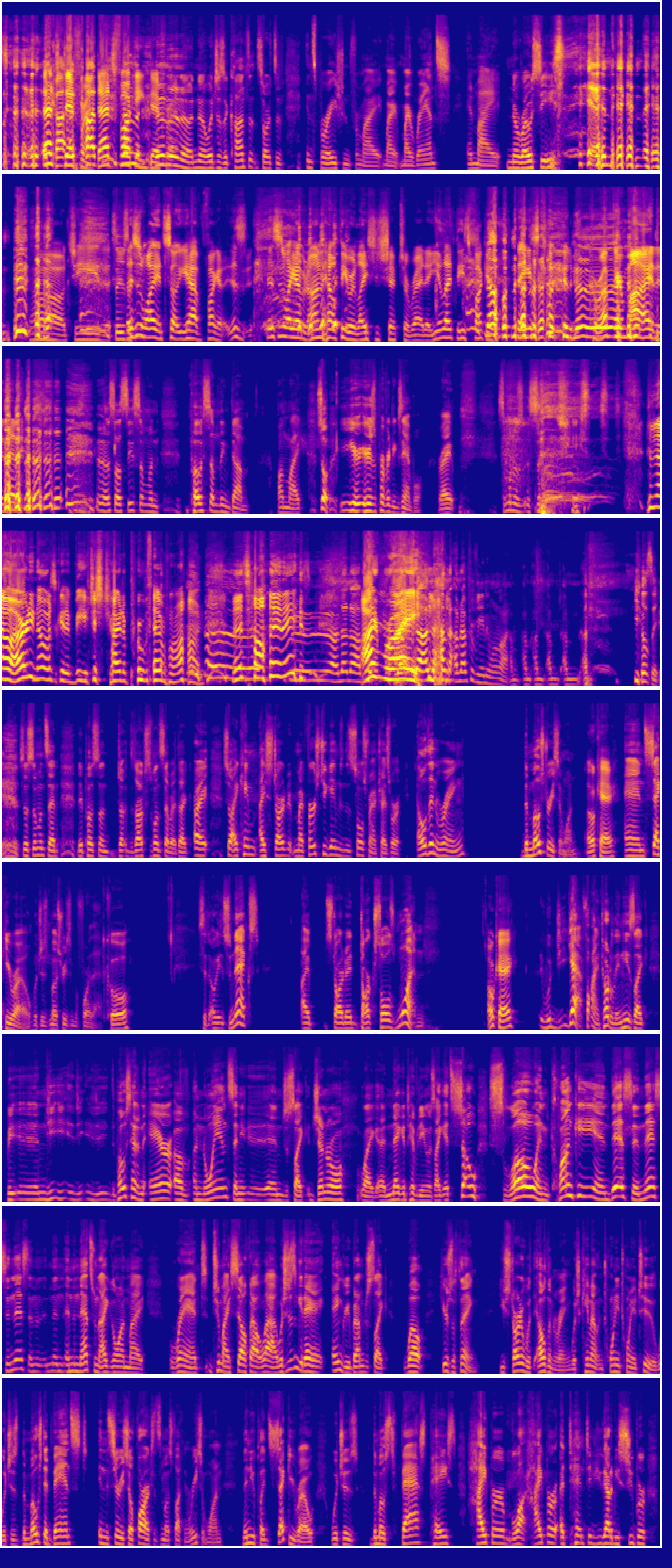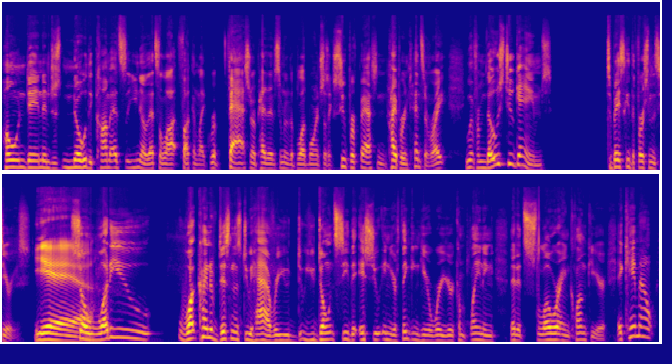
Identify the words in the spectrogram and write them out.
That's different. That's no, no, no, fucking no, No, no, no, no, no, which is a constant source of inspiration for my my my rants and my neuroses and and, and Oh Jesus! So this like- is why it's so you have fucking this. is- This is why you have an unhealthy relationship to Reddit. You let these fucking no, no, things no, co- co- no, no, no, corrupt your mind and then- so I'll see someone post something dumb on like so here, here's a perfect example, right? Someone was Jesus. No, I already know it's gonna be. You're just trying to prove them wrong. That's all it is. No, no, no. I'm no, right. No, I'm, not, I'm, not, I'm not proving anyone wrong. I'm, I'm, I'm, I'm, I'm, You'll see. So someone said they posted on the Dark Souls one step right. They're like, all right. So I came. I started my first two games in the Souls franchise were Elden Ring, the most recent one, Okay, and Sekiro, which is most recent before that. cool. He said, okay. So next, I started Dark Souls one. Okay. Would y- yeah fine totally and he's like and he, he- he- the post had an air of annoyance and and just like general like uh, negativity it was like it's so slow and clunky and this and this and this and, and then and then that's when i go on my rant to myself out loud which doesn't get angry but i'm just like well here's the thing. You started with Elden Ring, which came out in 2022, which is the most advanced in the series so far because it's the most fucking recent one. Then you played Sekiro, which is the most fast-paced, hyper block, hyper attentive. You got to be super honed in and just know the combat. You know that's a lot fucking like fast and repetitive. Similar to the Bloodborne, it's just like super fast and hyper intensive, right? You went from those two games to basically the first in the series. Yeah. So what do you? What kind of dissonance do you have where you do you don't see the issue in your thinking here, where you're complaining that it's slower and clunkier? It came out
